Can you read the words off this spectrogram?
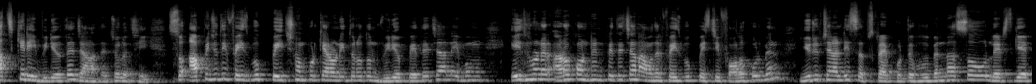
আজকের এই ভিডিওতে জানাতে চলেছি। সো আপনি যদি ফেসবুক পেজ সম্পর্কে আরও নিত্য নতুন ভিডিও পেতে চান এবং এই ধরনের আরও কন্টেন্ট পেতে চান, আমাদের ফেসবুক পেজটি ফলো করবেন। ইউটিউব চ্যানেলটি সাবস্ক্রাইব করতে ভুলবেন না। সো লেটস গেট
